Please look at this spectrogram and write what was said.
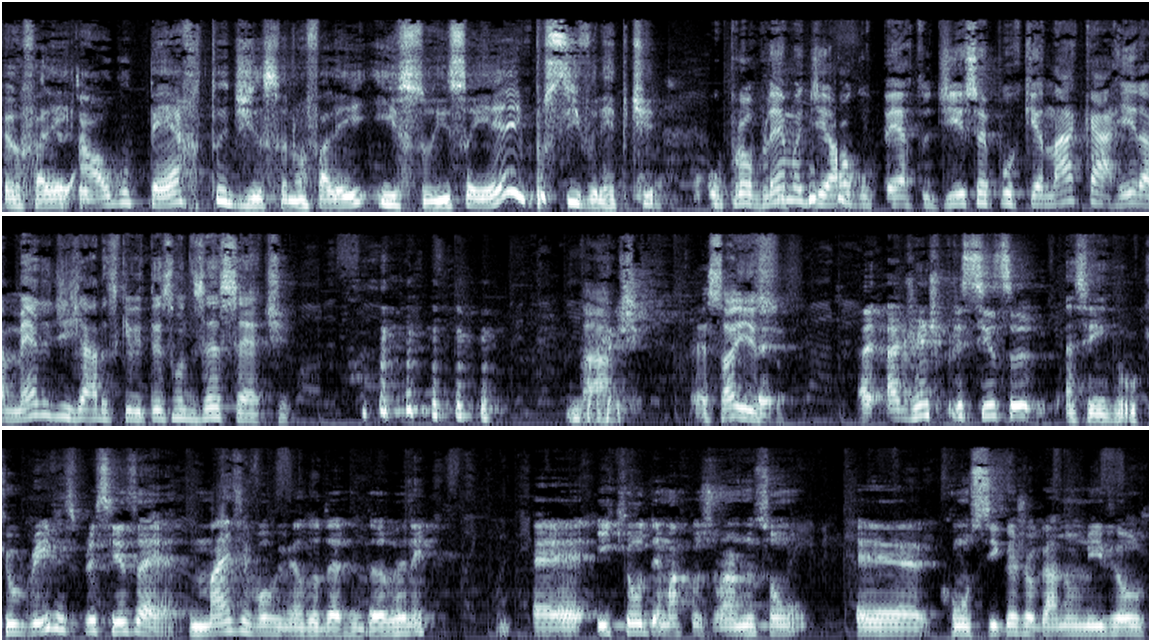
Eu falei é, algo perto disso, eu não falei isso. Isso aí é impossível de repetir. O problema de algo perto disso é porque na carreira a média de jardas que ele tem são 17. tá? É só isso. É, a, a, gente precisa, assim, o que o Ravens precisa é mais envolvimento do Devin Duvernay é, e que o DeMarcus Robinson é, consiga jogar num nível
